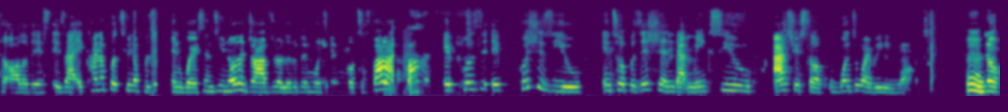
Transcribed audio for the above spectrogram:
to all of this is that it kind of puts you in a position where since you know the jobs are a little bit more difficult to find it puts it pushes you into a position that makes you ask yourself what do i really want Mm. No,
